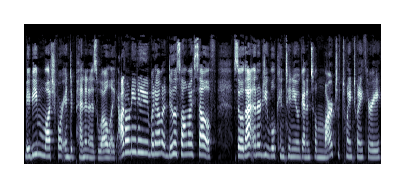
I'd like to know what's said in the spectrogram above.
maybe much more independent as well. Like, I don't need anybody, I'm to do this all myself. So, that energy will continue again until March of 2023.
